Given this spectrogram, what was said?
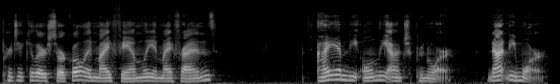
particular circle, in my family, and my friends, I am the only entrepreneur. Not anymore.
